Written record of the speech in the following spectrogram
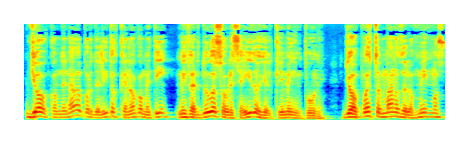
Yo, condenado por delitos que no cometí, mis verdugos sobreseídos y el crimen impune. Yo, puesto en manos de los mismos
